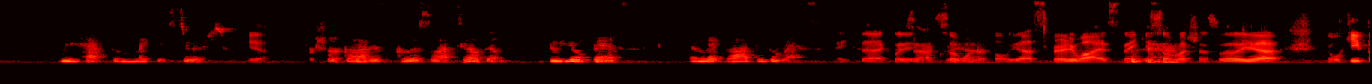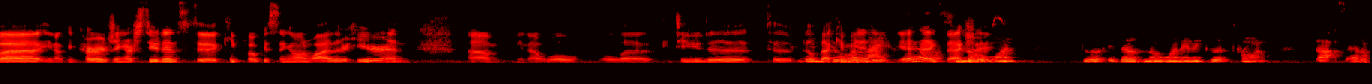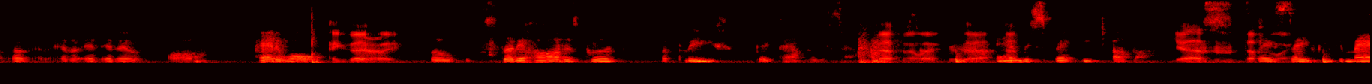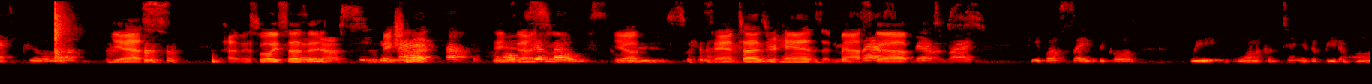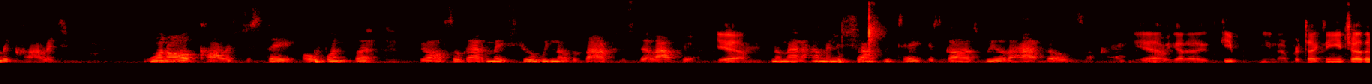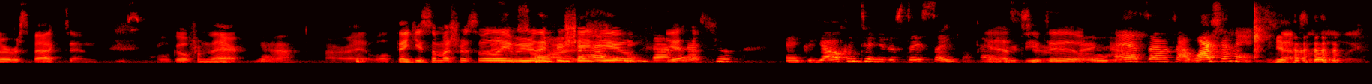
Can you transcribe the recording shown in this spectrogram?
we have to make it serious. Yeah, for sure. But God is good, so I tell them, do your best and let God do the rest. Exactly. exactly so yeah. wonderful. Yes, very wise. Thank you so much, Miss Willie. Yeah, we'll keep uh, you know encouraging our students to keep focusing on why they're here, and um, you know we'll we'll uh, continue to to build Enjoy that community. Life, yeah, exactly. No one do, it does no one any good throwing dots at a at a, at a, at a um, padded wall. Exactly. So study hard is good, but please take time for yourself. Definitely. Yeah. And respect each other. Yes, mm-hmm. definitely. Stay safe. Keep your mask peeled up. Yes. Miss Willie says it. Yes. Keep Make your sure. mask up. Exactly. Over your nose. Yep. Sanitize your hands and mask that's, up. That's yes. right. Keep us safe because we want to continue to be the only college, want all college to stay open, but mm-hmm. We also got to make sure we know the virus is still out there. Yeah. No matter how many shots we take, it's God's will to how it goes. Okay. Yeah, we got to keep you know protecting each other, respect, and we'll go from there. Yeah. All right. Well, thank you so much, Miss Willie. We really appreciate you. God yeah. bless you. And could y'all continue to stay safe, okay? Yes, you too. You too. And hand sanitizer. Wash your hands. Yeah. Absolutely.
